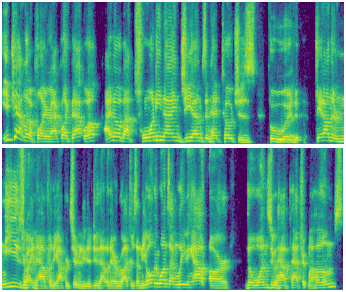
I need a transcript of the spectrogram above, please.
you can't let a player act like that. Well, I know about 29 GMs and head coaches who would get on their knees right now for the opportunity to do that with Aaron Rodgers. And the only ones I'm leaving out are the ones who have Patrick Mahomes.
